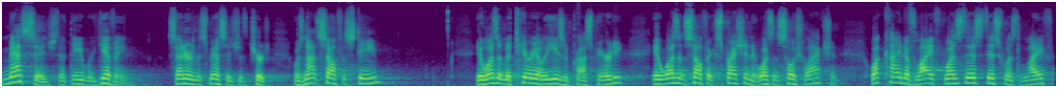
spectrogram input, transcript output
message that they were giving, center of this message of the church, was not self esteem. It wasn't material ease and prosperity. It wasn't self expression. It wasn't social action. What kind of life was this? This was life,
